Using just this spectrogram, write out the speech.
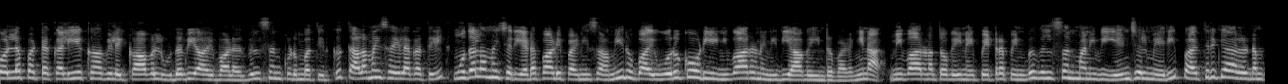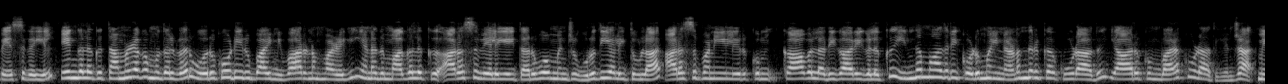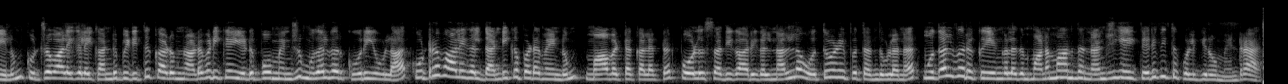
கொல்லப்பட்ட கலியக்காவிளை காவல் உதவி ஆய்வாளர் வில்சன் குடும்பத்திற்கு தலைமை செயலகத்தில் முதலமைச்சர் எடப்பாடி பழனிசாமி ரூபாய் ஒரு கோடியை நிவாரண நிதியாக இன்று வழங்கினார். நிவாரணத் தொகையினை பெற்ற பின்பு வில்சன் மனைவி ஏஞ்சல் மேரி பத்திரிகையாளரிடம் பேசுகையில் எங்களுக்கு தமிழக முதல்வர் ஒரு கோடி ரூபாய் நிவாரணம் வழங்கி எனது மகளுக்கு அரசு வேலையை தருவோம் என்று உறுதியளித்துள்ளார். அரசு பணியில் இருக்கும் காவல் அதிகாரிகளுக்கு இந்த மாதிரி கொடுமை நடந்திருக்க கூடாது யாருக்கும் வரக்கூடாது என்றார். மேலும் குற்றவாளிகளை கண்டுபிடித்து கடும் நடவடிக்கை எடுப்போம் என்று முதல்வர் கூறியுள்ளார். குற்றவாளி குற்றவாளிகள் தண்டிக்கப்பட வேண்டும். மாவட்ட கலெக்டர் போலீஸ் அதிகாரிகள் நல்ல ஒத்துழைப்பு தந்துள்ளனர். முதல்வருக்கு எங்களது மனமார்ந்த நன்றியை தெரிவித்துக் கொள்கிறோம் என்றார்.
